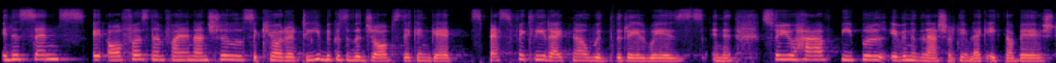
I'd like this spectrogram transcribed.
in a sense, it offers them financial security because of the jobs they can get, specifically right now with the railways in it. So you have people, even in the national team, like Ekta Bisht,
